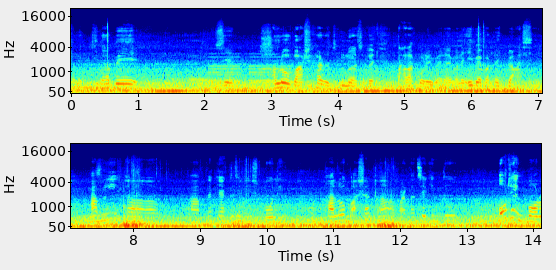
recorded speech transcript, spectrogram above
মানে কীভাবে সে ভালোবাসার জন্য আসলে তাড়া করে বেড়ায়? মানে এই ব্যাপারটা একটু আসে। আমি আপনাকে একটা জিনিস বলি, ভালোবাসাটা আমার কাছে কিন্তু অনেক বড়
